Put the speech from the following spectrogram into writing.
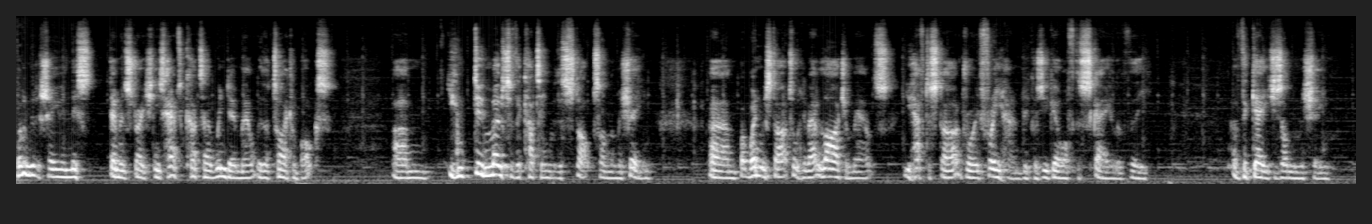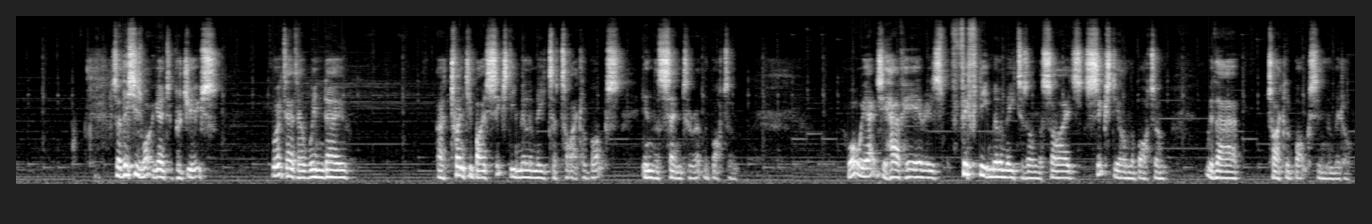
What I'm going to show you in this demonstration is how to cut a window mount with a title box. Um, you can do most of the cutting with the stops on the machine, um, but when we start talking about large mounts, you have to start drawing freehand because you go off the scale of the of the gauges on the machine. So this is what we're going to produce. Worked out a window, a 20 by 60 millimeter title box in the center at the bottom. What we actually have here is 50 millimeters on the sides, 60 on the bottom, with our title box in the middle.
